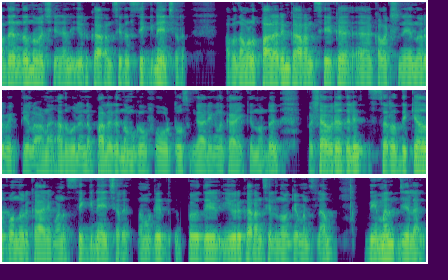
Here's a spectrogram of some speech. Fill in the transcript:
അതെന്തെന്ന് വെച്ച് കഴിഞ്ഞാൽ ഈ ഒരു കറൻസിയുടെ സിഗ്നേച്ചർ അപ്പോൾ നമ്മൾ പലരും കറൻസിയൊക്കെ കളക്ഷൻ ചെയ്യുന്ന ഒരു വ്യക്തികളാണ്. അതുപോലെ തന്നെ പലരും നമുക്ക് ഫോട്ടോസും കാര്യങ്ങളൊക്കെ അയക്കുന്നുണ്ട്. പക്ഷേ അവരതിൽ ശ്രദ്ധിക്കാതെ പോകുന്ന ഒരു കാര്യമാണ് സിഗ്നേച്ചർ നമുക്ക് ഇപ്പോൾ ഇത് ഈ ഒരു കറൻസിയിൽ നോക്കിയാൽ മനസ്സിലാവും. വിമൽ ജലാൽ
